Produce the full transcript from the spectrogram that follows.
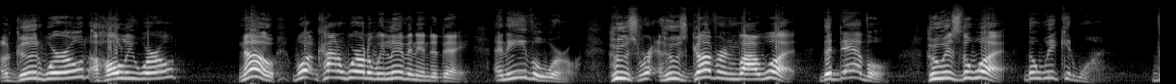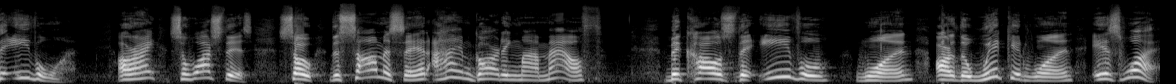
A good world? A holy world? No. What kind of world are we living in today? An evil world. Who's, who's governed by what? The devil. Who is the what? The wicked one. The evil one. All right? So watch this. So the psalmist said, I am guarding my mouth because the evil one or the wicked one is what?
